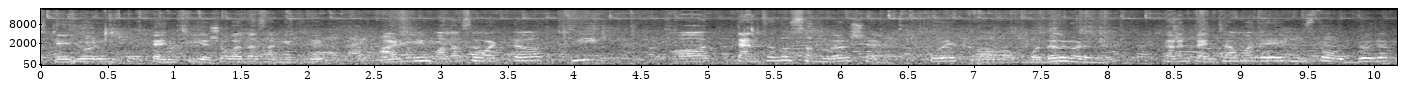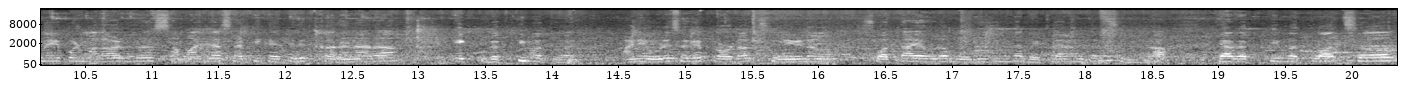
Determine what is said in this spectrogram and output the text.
स्टेजवरून खूप त्यांची यशोगाथा सांगितली. आणि मला असं वाटतं की त्यांचा जो संघर्ष आहे तो एक बदल घडवेल. कारण त्यांच्यामध्ये एक नुसतं उद्योजक नाही पण मला वाटतं समाजासाठी काहीतरी करणारा एक व्यक्तिमत्व आहे. आणि एवढे सगळे प्रॉडक्ट्स नेणं स्वतः एवढं मोदीजींना भेटल्यानंतर सुद्धा त्या व्यक्तिमत्वाचं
